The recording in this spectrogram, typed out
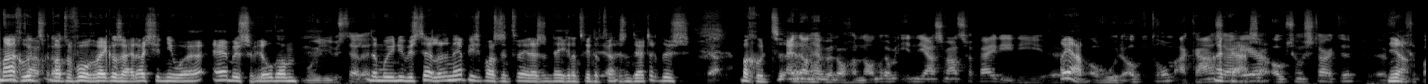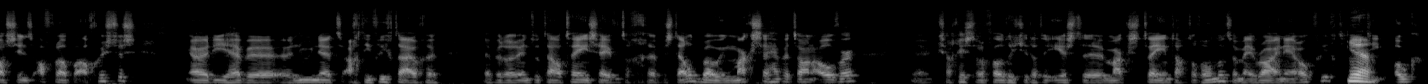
maar goed, wat we vorige week al zeiden, als je nieuwe Airbussen wil, dan moet je nu bestellen. Dan moet je nu bestellen. Dan heb je ze pas in 2029, ja. 2030. Dus, maar goed. En dan uh, hebben we nog een andere Indiaanse maatschappij, die, die oh, ja. roerde ook de trom. Akasa, Akasa. Air, ook zo'n start-up. vliegen pas sinds afgelopen augustus. Uh, die hebben uh, nu net 18 vliegtuigen, hebben er in totaal 72 uh, besteld. Boeing Max'en hebben we het dan over. ik zag gisteren een fotootje dat de eerste Max 8200, waarmee Ryanair ook vliegt, ja. die ook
